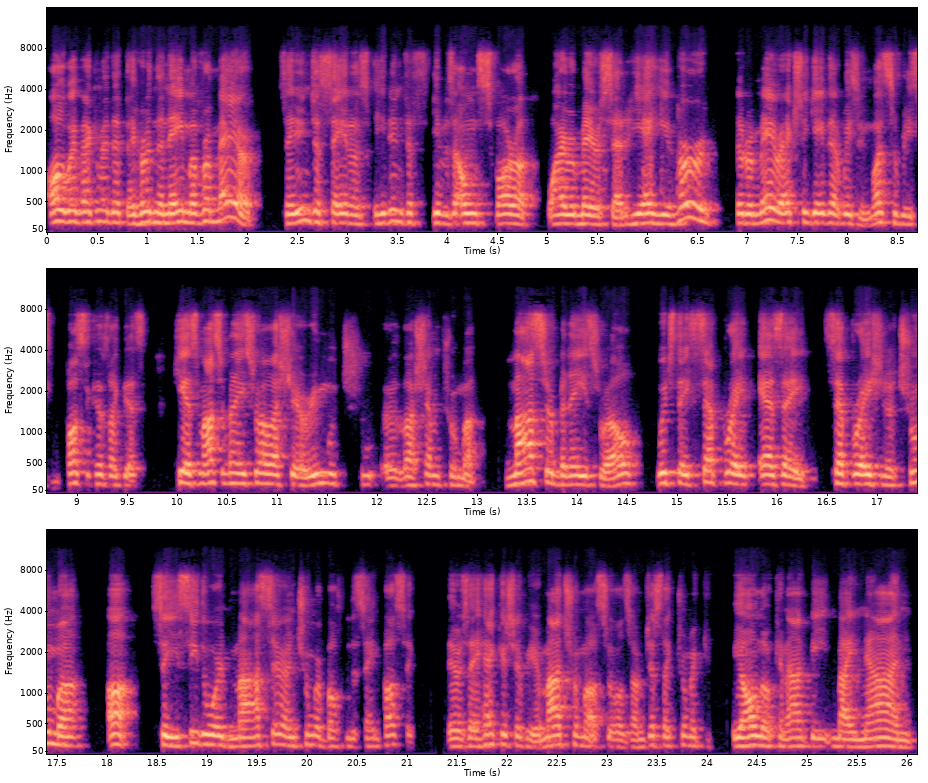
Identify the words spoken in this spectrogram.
all the way back to that they heard in the name of Rameir. So he didn't just say it, he didn't just give his own svara why Rameir said it. He, he heard that Rameir actually gave that reason. What's the reason? Pasuk goes like this. He has Maser Bnei Israel Asher uh, Lashem Truma. Maser Bnei Israel, which they separate as a separation of Truma up. So you see the word Maser and Truma both in the same pasuk. there's a hekesh over here. Ma truma I'm just like truma. We all know cannot be eaten by non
